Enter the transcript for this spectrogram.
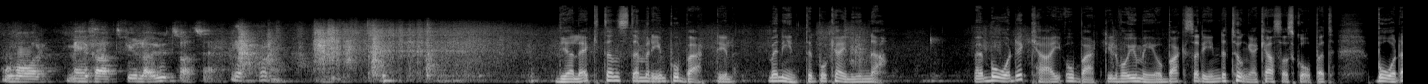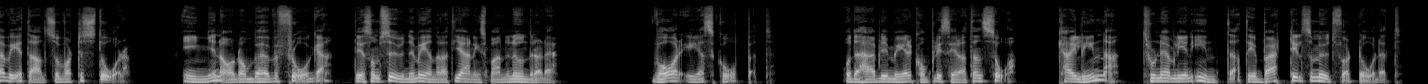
och var med för att fylla ut så att säga. ja. Dialekten stämmer in på Bertil, men inte på Kajlinna. Men både Kaj och Bertil var ju med och baxade in det tunga kassaskåpet. Båda vet alltså vart det står. Ingen av dem behöver fråga det som Sune menar att gärningsmannen undrade. Var är skåpet? Och det här blir mer komplicerat än så. Kajlinna tror nämligen inte att det är Bertil som utfört dådet,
